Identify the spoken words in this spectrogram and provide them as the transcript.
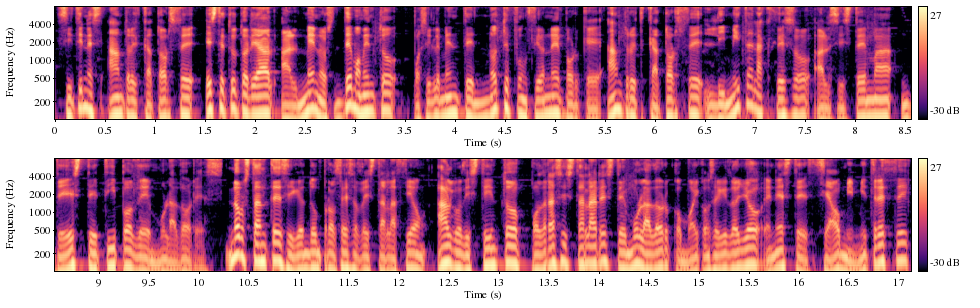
Si tienes Android 14, este tutorial, al menos de momento, posiblemente no te funcione porque Android 14 limita el acceso al sistema de este tipo de emuladores. No obstante, siguiendo un proceso de instalación algo distinto, podrás instalar este emulador como he conseguido yo en este Xiaomi Mi 13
